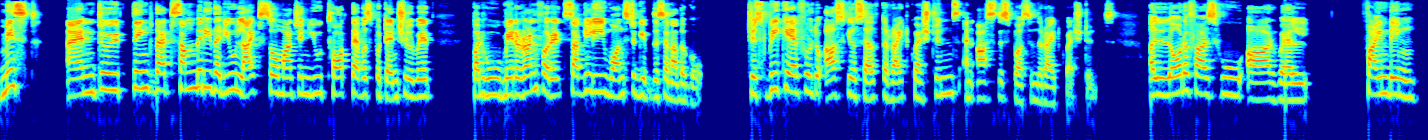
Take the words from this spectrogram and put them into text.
missed and to think that somebody that you liked so much and you thought there was potential with, but who made a run for it, suddenly wants to give this another go. Just be careful to ask yourself the right questions and ask this person the right questions a lot of us who are, well, finding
